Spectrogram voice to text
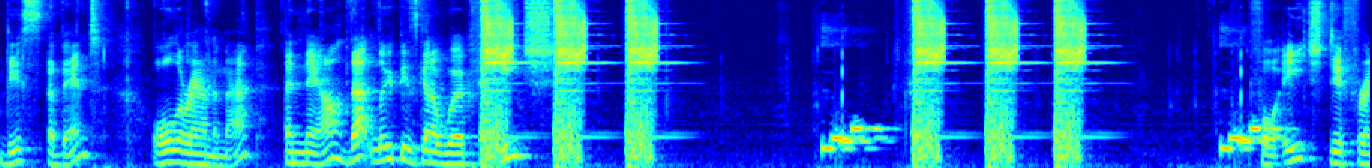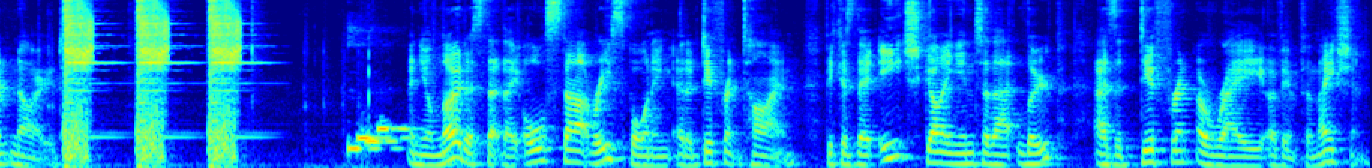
this event all around the map. And now that loop is going to work for each for each different node. And you'll notice that they all start respawning at a different time because they're each going into that loop as a different array of information.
